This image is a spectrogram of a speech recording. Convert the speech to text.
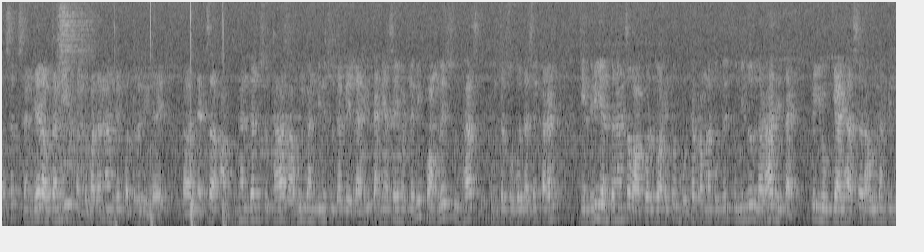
तसंच संजय राऊतांनी पंतप्रधानांना जे पत्र दिलं आहे त्याचं अभिनंदन सुद्धा राहुल गांधींनी सुद्धा केलं आहे. त्यांनी असंही म्हटलं की काँग्रेस सुद्धा तुमच्यासोबत असेल कारण केंद्रीय यंत्रणांचा वापर जो आहे तो मोठ्या प्रमाणात होतोय. तुम्ही जो लढा देताय तो योग्य आहे असं राहुल गांधींनी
